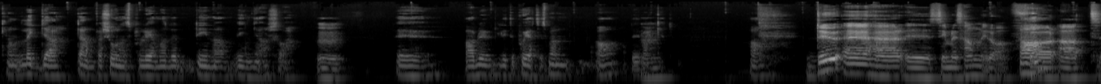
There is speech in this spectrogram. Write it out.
kan lägga den personens problem under dina vingar. Så. Mm. Eh, Ja, det blir lite poetiskt men ja, det är Mm. vackert. Ja. Du är här i Simrishamn idag Ja. för att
